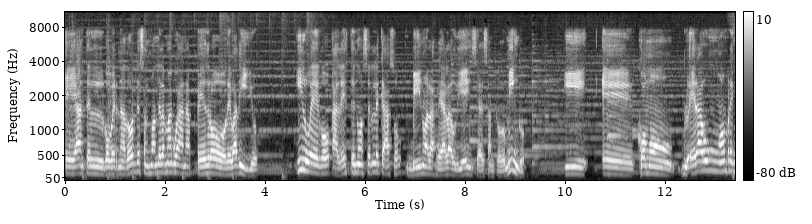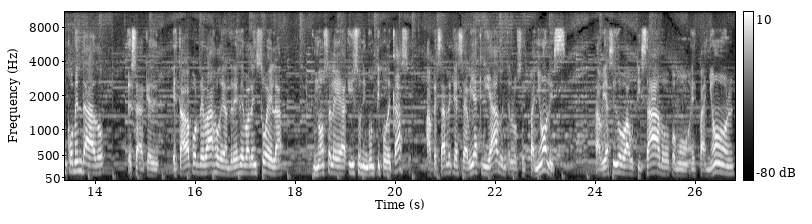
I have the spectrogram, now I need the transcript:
eh, ante el gobernador de San Juan de la Maguana, Pedro de Vadillo, y luego, al este no hacerle caso, vino a la Real Audiencia de Santo Domingo. Y eh, como era un hombre encomendado, o sea, que estaba por debajo de Andrés de Valenzuela, no se le hizo ningún tipo de caso, a pesar de que se había criado entre los españoles, había sido bautizado como español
